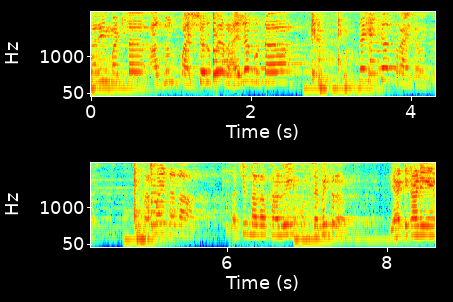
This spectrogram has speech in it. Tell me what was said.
तरी म्हटलं अजून पाचशे रुपये राहिलं कुठं? ते इथंच राहिलं होतं. सन्माई दादा सचिन दादा साळवी आमचे मित्र. या ठिकाणी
